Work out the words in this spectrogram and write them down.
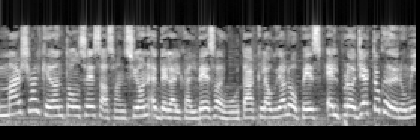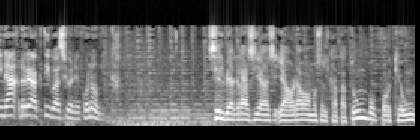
Marshall, queda entonces a sanción de la alcaldesa de Bogotá, Claudia López, el proyecto que denomina reactivación económica. Silvia, gracias. Y ahora vamos al Catatumbo porque un,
